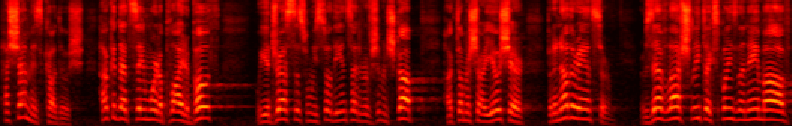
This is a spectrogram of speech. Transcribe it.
Hashem is Kadosh? How could that same word apply to both? We addressed this when we saw the inside of Rav Shimon Shkop, Haktam Shar Yosher. But another answer. Rav Zev Leff Shlita explains the name of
